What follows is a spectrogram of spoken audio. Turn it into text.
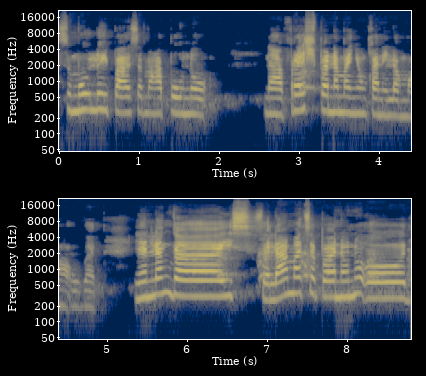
sumuloy pa sa mga puno na fresh pa naman yung kanilang mga ugat. Yan lang guys. Salamat sa panonood.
